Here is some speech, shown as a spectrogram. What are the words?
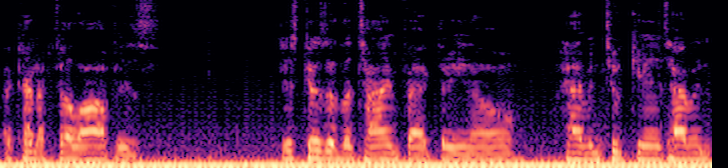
I kind of fell off is just because of the time factor, you know, having two kids, having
